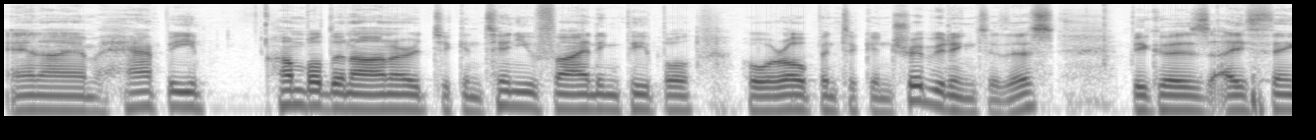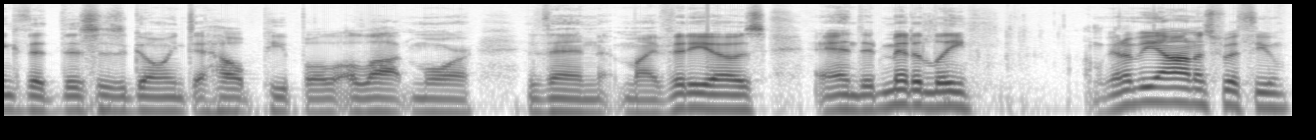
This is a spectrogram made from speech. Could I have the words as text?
and I am happy humbled and honored to continue finding people who are open to contributing to this because I think that this is going to help people a lot more than my videos. And admittedly, I'm going to be honest with you,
